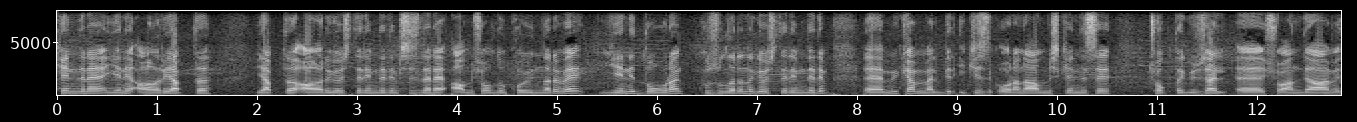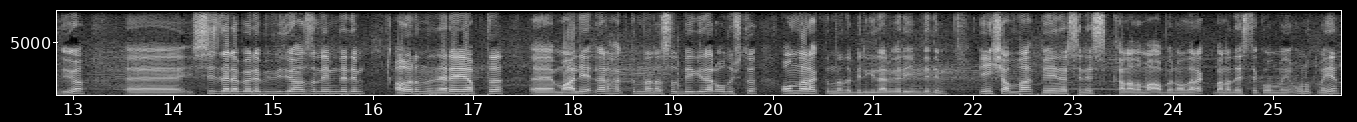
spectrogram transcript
Kendine yeni ahır yaptı yaptığı ağrı göstereyim dedim sizlere. Almış olduğu koyunları ve yeni doğuran kuzularını göstereyim dedim. Ee, mükemmel bir ikizlik oranı almış kendisi. Çok da güzel e, şu an devam ediyor. Ee, sizlere böyle bir video hazırlayayım dedim. Ağırını nereye yaptı? e, maliyetler hakkında nasıl bilgiler oluştu? Onlar hakkında da bilgiler vereyim dedim. İnşallah beğenirsiniz. Kanalıma abone olarak bana destek olmayı unutmayın.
